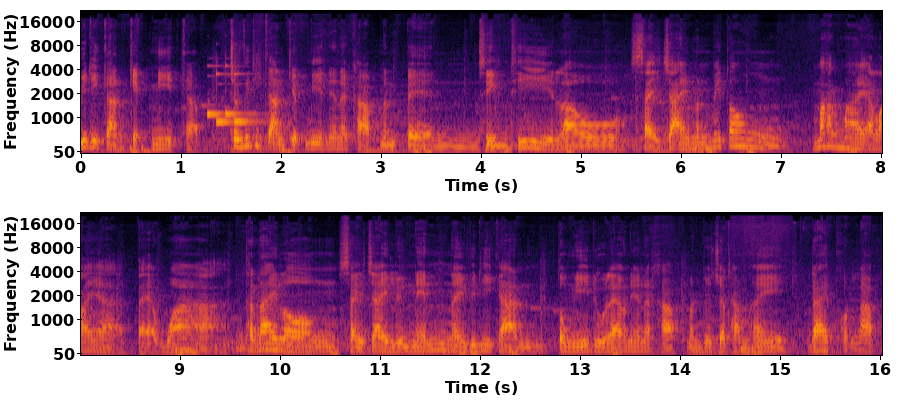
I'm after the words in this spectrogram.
วิธีการเก็บมีดครับเจ้าวิธีการเก็บมีดเนี่ยนะครับมันเป็นสิ่งที่เราใส่ใจมันไม่ต้อง มากมายอะไรอะ่ะ แต่ว่าถ้าได้ลองใส่ใจหรือเน้นในวิธีการตรงนี้ดูแล้วเนี่ยนะครับ มันก็จะทำให้ได้ผลลัพธ์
